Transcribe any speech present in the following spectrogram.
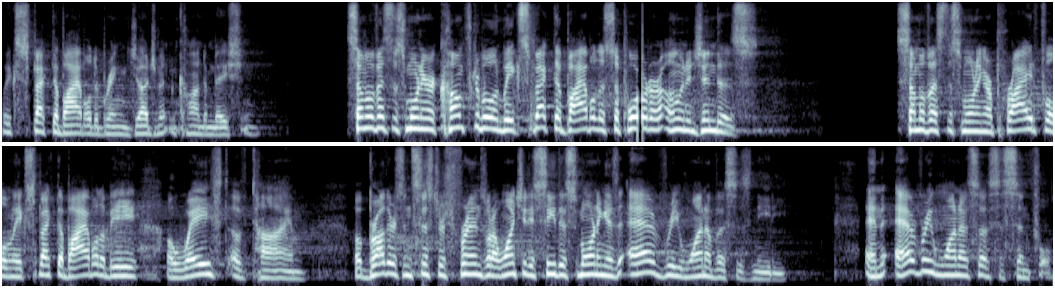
We expect the Bible to bring judgment and condemnation. Some of us this morning are comfortable and we expect the Bible to support our own agendas. Some of us this morning are prideful and we expect the Bible to be a waste of time. But, brothers and sisters, friends, what I want you to see this morning is every one of us is needy, and every one of us is sinful.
